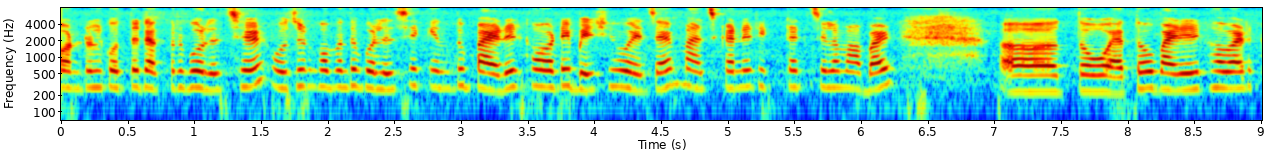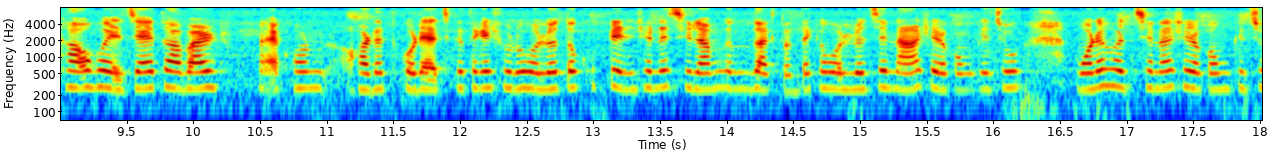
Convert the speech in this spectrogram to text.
কন্ট্রোল করতে ডাক্তার বলেছে, ওজন কমাতে বলেছে, কিন্তু বাইরের খাওয়াটাই বেশি হয়ে যায়, মাঝখানে ঠিকঠাক ছিলাম আবার। তো এত বাইরের খাবার খাওয়া হয়ে যায়, তো আবার এখন হঠাৎ করে আজকে থেকে শুরু হলো, তো খুব টেনশনে ছিলাম, কিন্তু ডাক্তার দেখে বলল যে, না, সেরকম কিছু মনে হচ্ছে না, সেরকম কিছু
